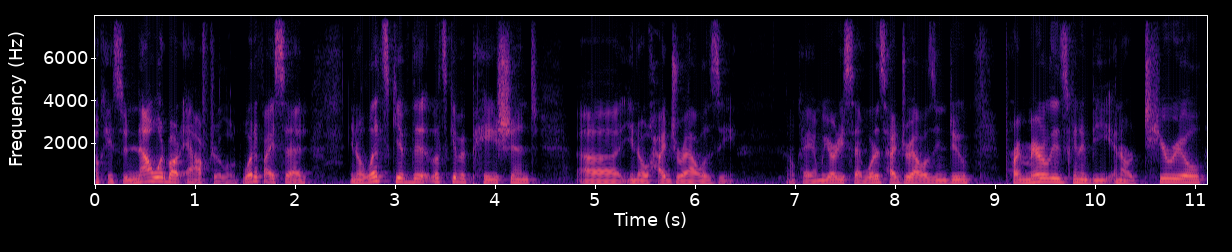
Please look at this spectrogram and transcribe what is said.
Okay, so now what about afterload? What if I said, you know, let's give the let's give a patient, uh, you know, hydralazine. Okay, and we already said what does hydralazine do? Primarily, it's going to be an arterial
